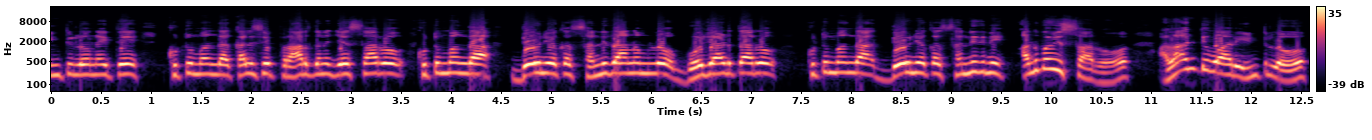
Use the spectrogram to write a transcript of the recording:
ఇంటిలోనైతే కుటుంబంగా కలిసి ప్రార్థన చేస్తారో కుటుంబంగా దేవుని యొక్క సన్నిధానంలో గోజాడుతారో కుటుంబంగా దేవుని యొక్క సన్నిధిని అనుభవిస్తారో అలాంటి వారి ఇంటిలో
